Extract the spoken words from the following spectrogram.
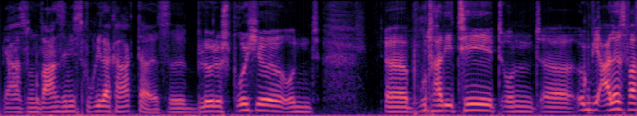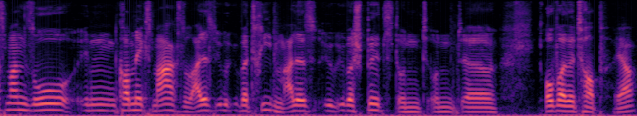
ja so ein wahnsinnig skurriler Charakter ist. Äh, blöde Sprüche und äh, Brutalität und äh, irgendwie alles, was man so in Comics mag, so alles übertrieben, alles überspitzt und, und äh, over the top, ja.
